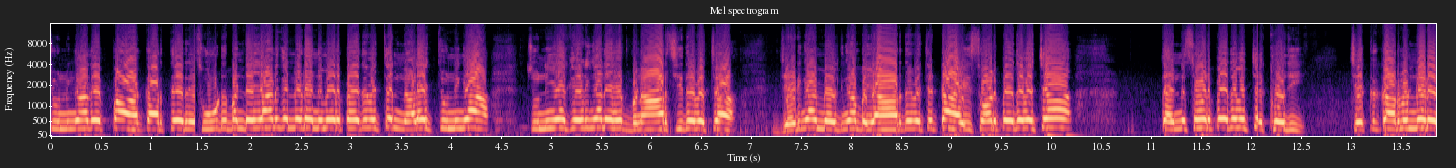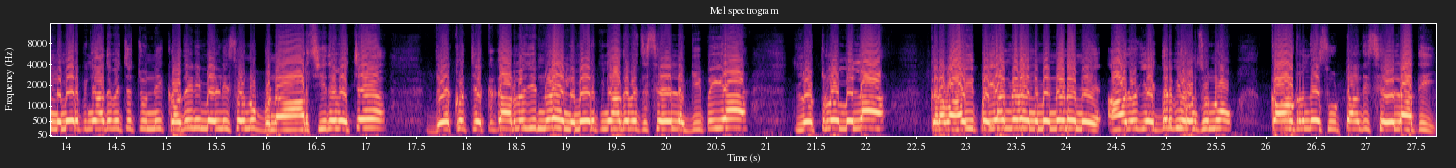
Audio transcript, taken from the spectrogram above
ਚੁੰਨੀਆਂ ਦੇ ਭਾਅ ਕਰਤੇ ਸੂਟ ਵੰਡੇ ਜਾਣਗੇ 99 ਰੁਪਏ ਦੇ ਵਿੱਚ, ਨਾਲੇ ਚੁੰਨੀਆਂ। ਚੁੰਨੀਆਂ ਕਿਹੜੀਆਂ ਨੇ ਇਹ? ਬਨਾਰਸੀ ਦੇ ਵਿੱਚ। ਜਿਹੜੀਆਂ ਮਿਲਦੀਆਂ ਬਾਜ਼ਾਰ ਦੇ ਵਿੱਚ 250 ਰੁਪਏ ਦੇ ਵਿੱਚ 300 ਰੁਪਏ ਦੇ ਵਿੱਚ। ਦੇਖੋ ਜੀ ਚੈੱਕ ਕਰ ਲਓ 99 ਰੁਪਈਆਂ ਦੇ ਵਿੱਚ ਚੁੰਨੀ ਕਦੇ ਨਹੀਂ ਮਿਲਣੀ ਤੁਹਾਨੂੰ ਬਨਾਰਸੀ ਦੇ ਵਿੱਚ। ਦੇਖੋ, ਚੈੱਕ ਕਰ ਲਓ ਜੀ 99 ਰੁਪਈਆਂ ਦੇ ਵਿੱਚ ਸੇਲ ਲੱਗੀ ਪਈ ਆ। ਲੁੱਟ ਲਓ ਮੇਲਾ, ਕਰਵਾਈ ਪਈ ਆ 99 99 ਆ ਜਾਓ ਜੀ, ਇੱਧਰ ਵੀ ਹੁਣ ਤੁਹਾਨੂੰ ਕਾਟਨ ਦੇ ਸੂਟਾਂ ਦੀ ਸੇਲ ਲਾਤੀ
